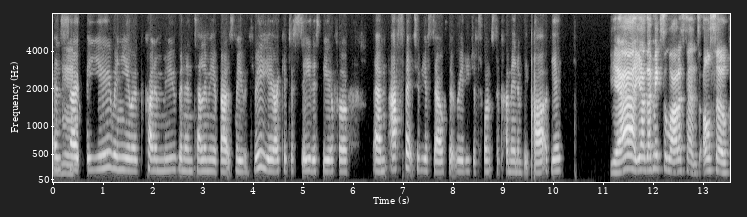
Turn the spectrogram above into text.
And mm-hmm. so for you, when you were kind of moving and telling me about it's moving through you, I could just see this beautiful um, aspect of yourself that really just wants to come in and be part of you. Yeah, yeah, that makes a lot of sense. Also,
